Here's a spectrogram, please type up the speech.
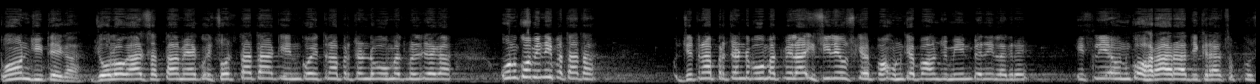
कौन जीतेगा? जो लोग आज सत्ता में है कोई सोचता था कि इनको इतना प्रचंड बहुमत मिल जाएगा? उनको भी नहीं पता था। जितना प्रचंड बहुमत मिला, इसीलिए उसके उनके पाँव ज़मीन पे नहीं लग रहे। इसलिए उनको हरा हरा दिख रहा है सब कुछ।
